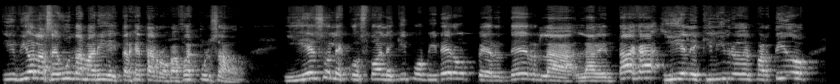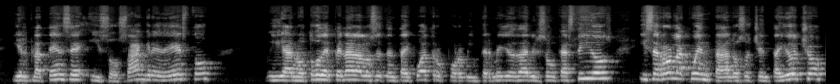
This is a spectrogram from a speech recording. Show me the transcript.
y vio la segunda amarilla y tarjeta roja, fue expulsado. Y eso le costó al equipo minero perder la, la ventaja y el equilibrio del partido. Y el Platense hizo sangre de esto y anotó de penal a los 74 por intermedio de Davidson Castillos y cerró la cuenta a los 88.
